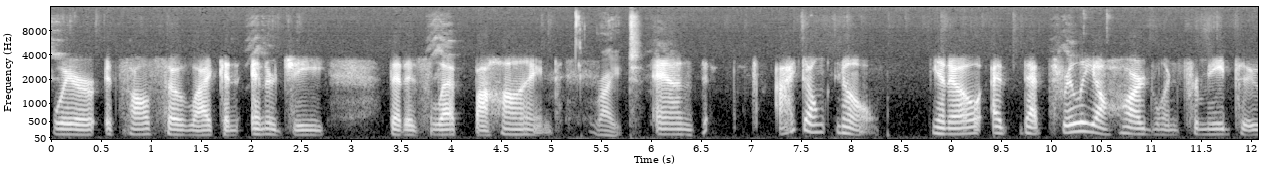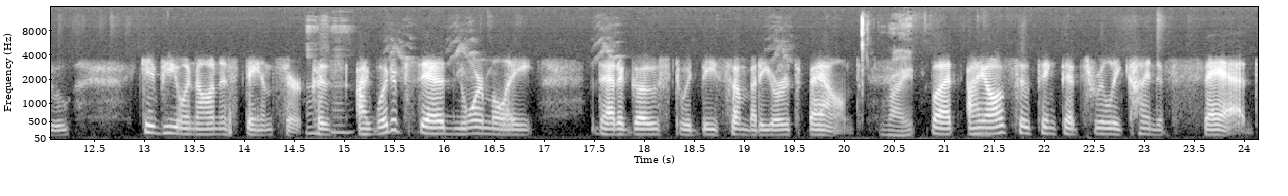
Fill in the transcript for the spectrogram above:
where it's also like an energy that is left behind. right And I don't know. You know, I, that's really a hard one for me to give you an honest answer because Mhm. I would have said normally that a ghost would be somebody earthbound. right But I also think that's really kind of sad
